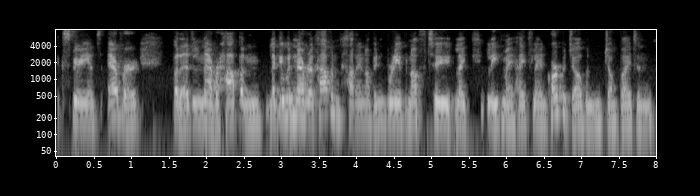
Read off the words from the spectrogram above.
experience ever. But it'll never happen. Like it would never have happened had i not been brave enough to like leave my high flying corporate job and jump out and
